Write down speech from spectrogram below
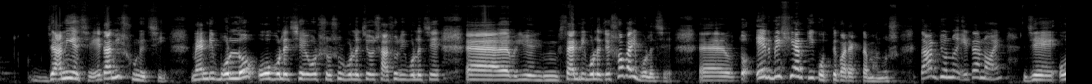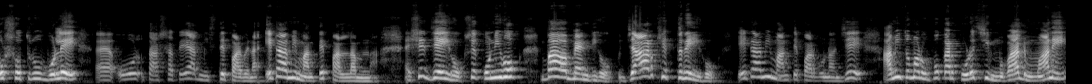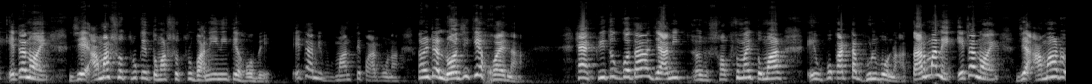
জানিয়েছে এটা আমি শুনেছি। ম্যান্ডি বলল ও বলেছে ওর শ্বশুর বলেছে ওর শাশুড়ি বলেছে ইয়ে, স্যান্ডি বলেছে সবাই বলেছে। তো এর বেশি আর কি করতে পারে একটা মানুষ? তার জন্য এটা নয় যে ওর শত্রু বলে ও তার সাথে আর মিশতে পারবে না। এটা আমি মানতে পারলাম না। সে যেই হোক সে কোনি হোক বা ম্যান্ডি হোক যার ক্ষেত্রেই হোক এটা আমি মানতে পারব না যে আমি তোমার উপকার করেছি মানে এটা নয় যে আমার শত্রুকে তোমার শত্রু বানিয়ে নিতে হবে। এটা আমি মানতে পারব না। কারণ এটা লজিকে হয় না। হ্যাঁ কৃতজ্ঞতা যে আমি সবসময় তোমার এই উপকারটা ভুলবো না। তার মানে এটা নয় যে আমার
